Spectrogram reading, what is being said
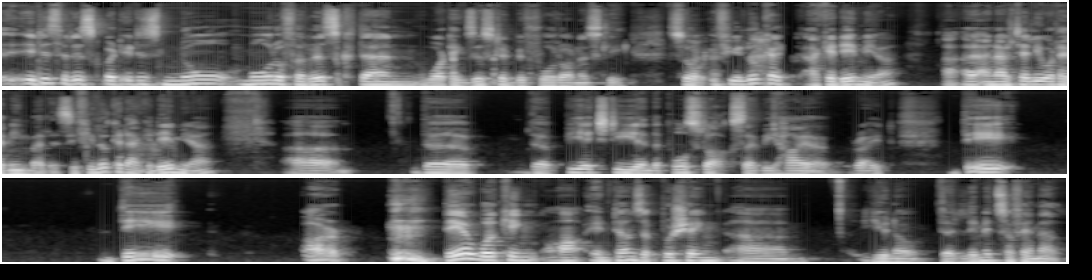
it is a risk but it is no more of a risk than what existed before honestly so okay. if you look at academia uh, and i'll tell you what i mean by this if you look at mm-hmm. academia uh, the the phd and the postdocs that we hire mm-hmm. right they they are they are working on, in terms of pushing, um, you know, the limits of ML,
